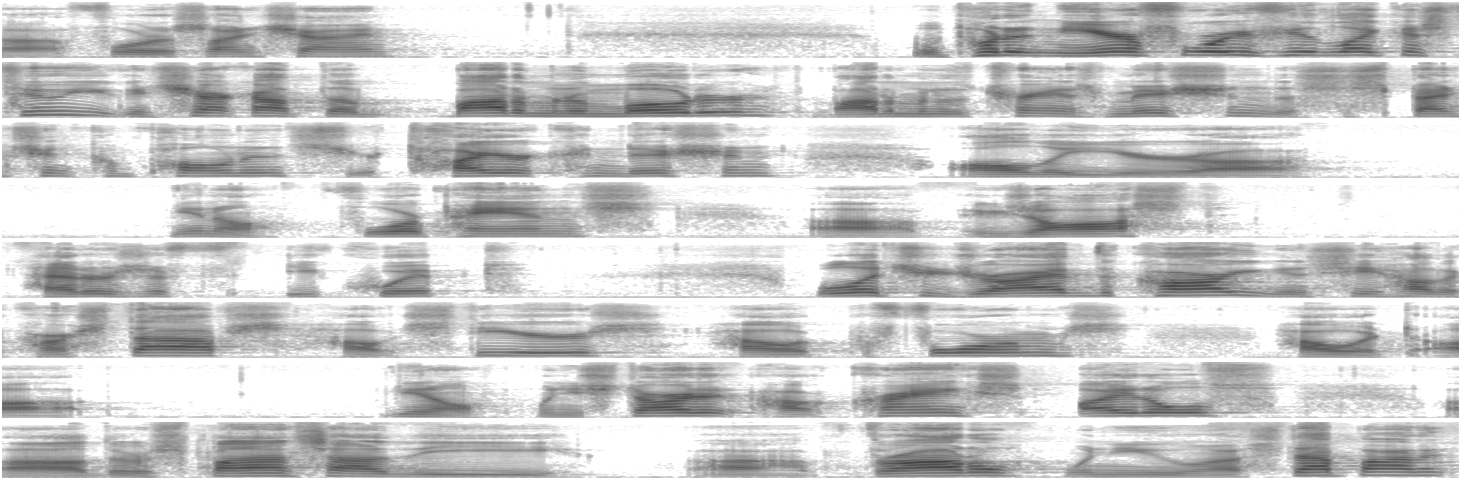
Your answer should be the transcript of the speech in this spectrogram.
uh, Florida sunshine. We'll put it in the air for you if you'd like us to. You can check out the bottom of the motor, bottom of the transmission, the suspension components, your tire condition, all of your, uh, you know, floor pans, uh, exhaust, headers equipped. We'll let you drive the car. You can see how the car stops, how it steers, how it performs, how it, uh, you know, when you start it, how it cranks, idles, uh, the response out of the uh, throttle when you uh, step on it.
